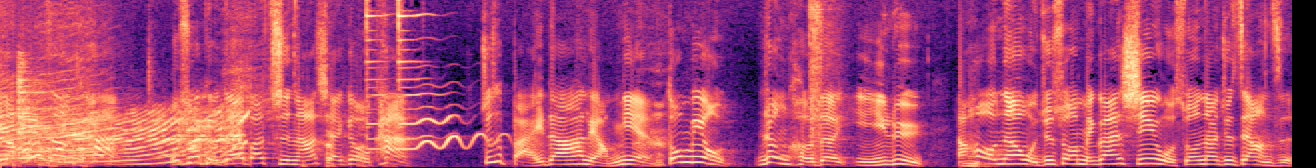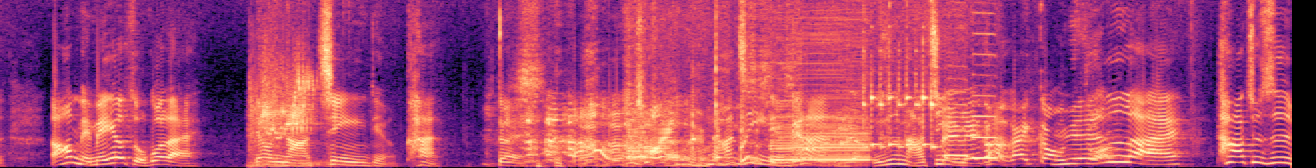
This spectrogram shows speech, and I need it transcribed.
然后这样看。我说哥哥要把纸拿起来给我看，就是白的啊，两面都没有任何的疑虑。然后呢，我就说没关系，我说那就这样子。然后妹妹又走过来，要拿近一点看，对。然后我就说拿近一点看，我就拿近一点看。原来他就是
